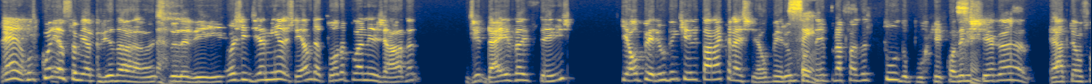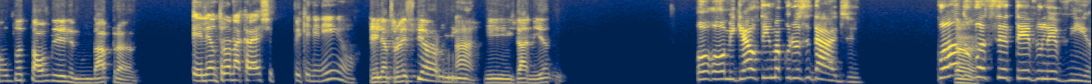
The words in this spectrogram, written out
É, eu não conheço a minha vida antes do Levi. hoje em dia, a minha agenda é toda planejada de 10 às 6, que é o período em que ele está na creche. É o período Sim. que eu tenho para fazer tudo, porque quando Sim. ele chega, é a atenção total dele, não dá para. Ele entrou na creche pequenininho? Ele entrou esse ano, ah. em, em janeiro. Ô, ô, Miguel, tem uma curiosidade. Quando ah. você teve o Levi,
